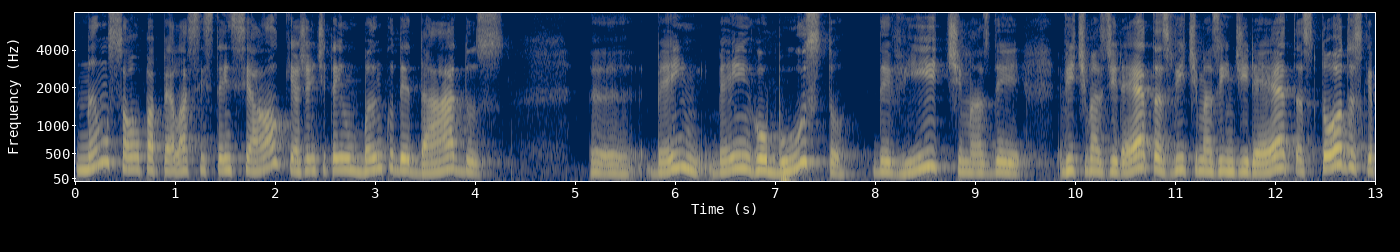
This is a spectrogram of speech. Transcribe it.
não só o papel assistencial, que a gente tem um banco de dados uh, bem, bem robusto de vítimas, de vítimas diretas, vítimas indiretas, todos que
